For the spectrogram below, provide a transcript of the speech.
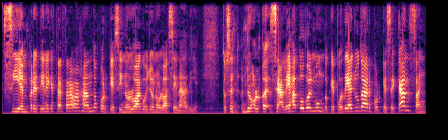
siempre tiene que estar trabajando porque si no lo hago yo no lo hace nadie. Entonces no, eh, se aleja todo el mundo que puede ayudar porque se cansan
